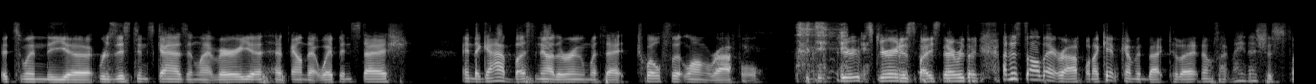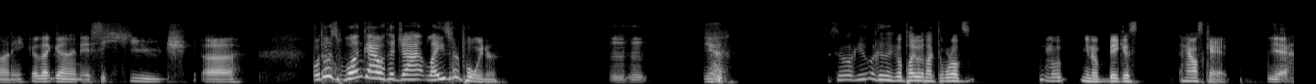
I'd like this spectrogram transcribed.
It's when the uh, resistance guys in Latveria have found that weapon stash, and the guy busting out of the room with that 12 foot long rifle, obscuring obscuring his face and everything. I just saw that rifle, and I kept coming back to that, and I was like, man, that's just funny because that gun is huge. Uh, Well, there's one guy with a giant laser pointer. Mm-hmm. yeah. So he looks like he'll play with like the world's, you know, biggest house cat. Yeah.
